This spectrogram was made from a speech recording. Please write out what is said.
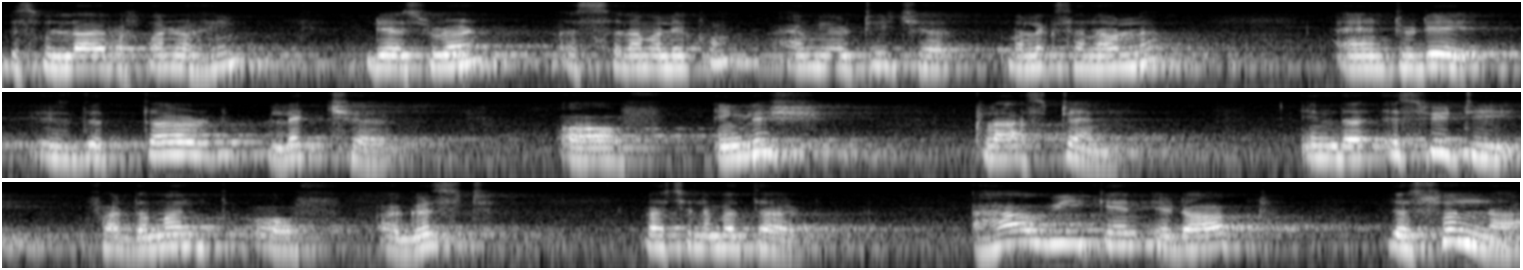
Bismillah ar-Rahman ar-Rahim. Dear student, Assalamu alaikum. I am your teacher Malak Sanaullah and today is the third lecture of English class 10 in the SVT for the month of August. Question number third. How we can adopt the sunnah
